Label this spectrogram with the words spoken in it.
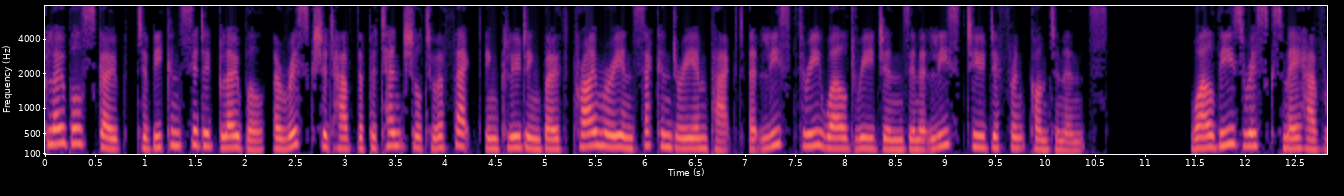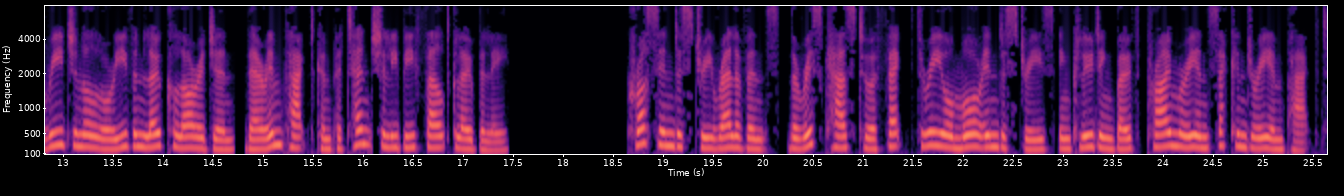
Global scope to be considered global a risk should have the potential to affect including both primary and secondary impact at least 3 world regions in at least 2 different continents while these risks may have regional or even local origin, their impact can potentially be felt globally. Cross-industry relevance – The risk has to affect three or more industries including both primary and secondary impact.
